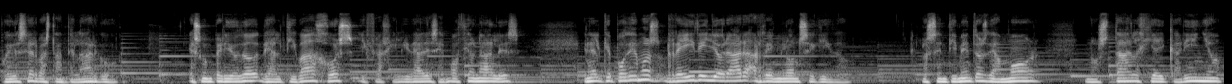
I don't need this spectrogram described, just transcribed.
puede ser bastante largo. Es un periodo de altibajos y fragilidades emocionales en el que podemos reír y llorar a renglón seguido. Los sentimientos de amor, nostalgia y cariño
